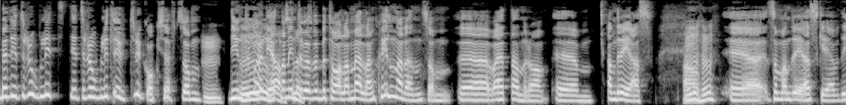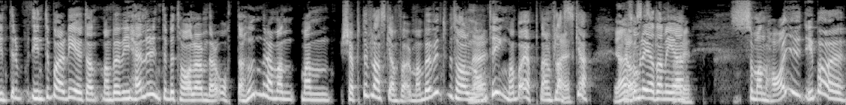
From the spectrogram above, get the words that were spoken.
men det, är ett roligt, det är ett roligt uttryck också eftersom Mm. det är inte bara Mm, det att man absolut. inte behöver betala mellanskillnaden som, eh, vad hette han nu då? Eh, Andreas. Ja. Mhm. Eh, som Andreas skrev. Det är, inte, det är inte bara det, utan man behöver ju heller inte betala de där 800 man, man köpte flaskan för. Man behöver inte betala Nej. någonting, man bara öppnar en flaska. Ja, som redan är. Så man har ju, det är bara,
